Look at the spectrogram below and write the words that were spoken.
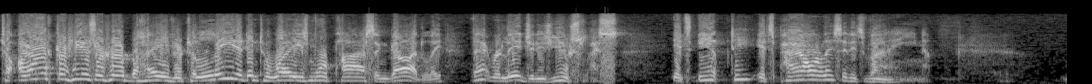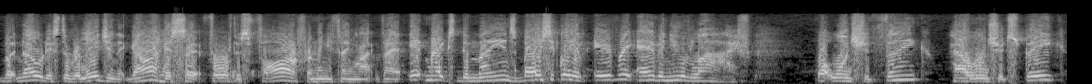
to alter his or her behavior, to lead it into ways more pious and godly, that religion is useless. It's empty, it's powerless, and it's vain. But notice the religion that God has set forth is far from anything like that. It makes demands basically of every avenue of life. What one should think, how one should speak,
